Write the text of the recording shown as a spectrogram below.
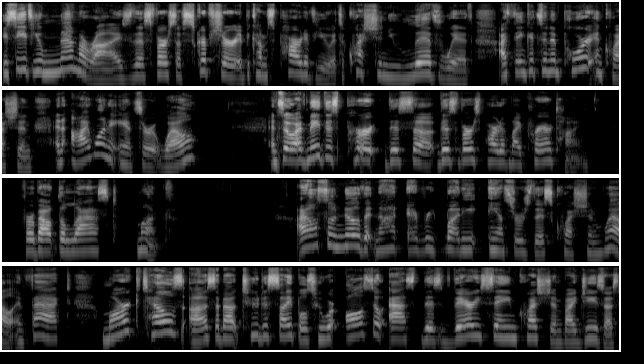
You see, if you memorize this verse of scripture, it becomes part of you. It's a question you live with. I think it's an important question, and I want to answer it well. And so I've made this, per, this, uh, this verse part of my prayer time for about the last month. I also know that not everybody answers this question well. In fact, Mark tells us about two disciples who were also asked this very same question by Jesus.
